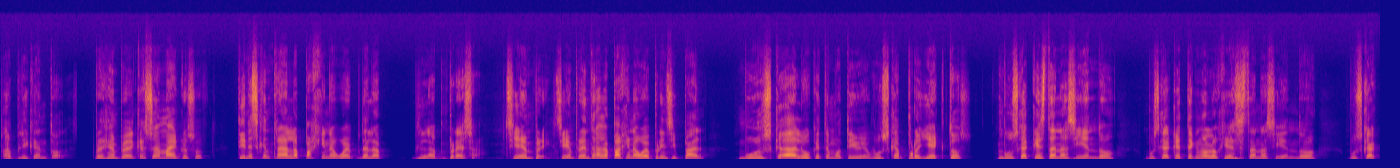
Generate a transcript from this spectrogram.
aplica en todas. Por ejemplo, en el caso de Microsoft, tienes que entrar a la página web de la, de la empresa. Siempre, siempre. Entra a la página web principal, busca algo que te motive, busca proyectos, busca qué están haciendo, busca qué tecnologías están haciendo, busca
